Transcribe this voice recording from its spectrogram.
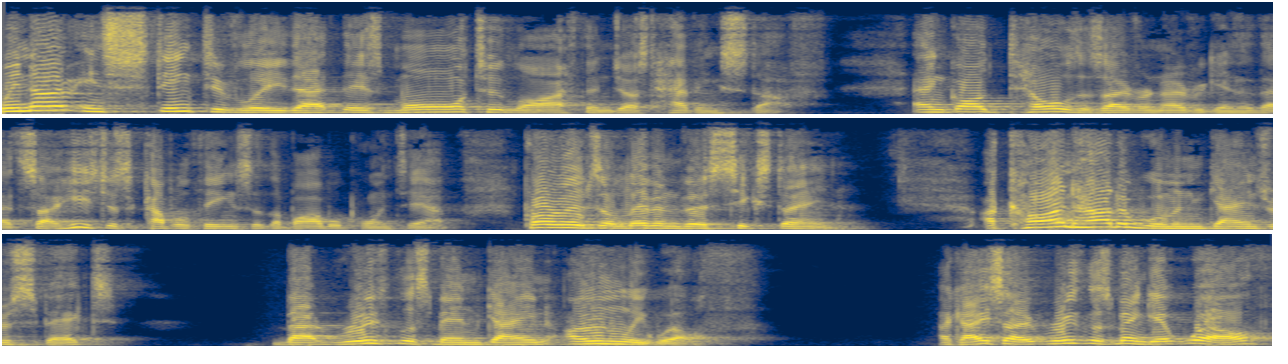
We know instinctively that there's more to life than just having stuff. And God tells us over and over again that that's so. Here's just a couple of things that the Bible points out. Proverbs 11, verse 16. A kind hearted woman gains respect, but ruthless men gain only wealth. Okay, so ruthless men get wealth,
